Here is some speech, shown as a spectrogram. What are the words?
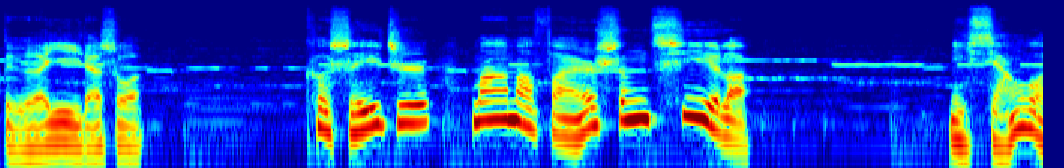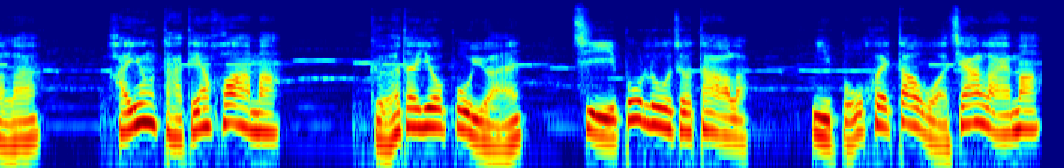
得意地说。可谁知妈妈反而生气了。你想我了，还用打电话吗？隔得又不远，几步路就到了。你不会到我家来吗？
